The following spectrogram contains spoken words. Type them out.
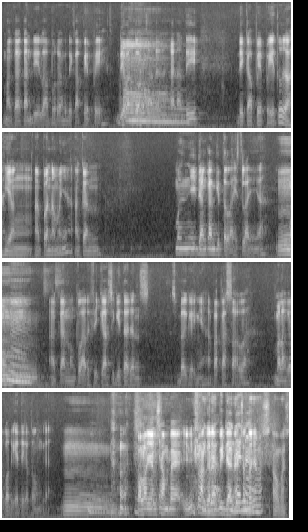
maka akan dilaporkan ke DKPP Dewan Oh. Kehormatan nah, nanti DKPP itulah yang apa namanya akan menyidangkan kita lah istilahnya ya Hmm. Mem- akan mengklarifikasi kita dan sebagainya apakah salah melanggar kode etik atau enggak Hmm. Kalau yang sampai ini pelanggaran pidana, pidana. contohnya mas? Oh mas.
